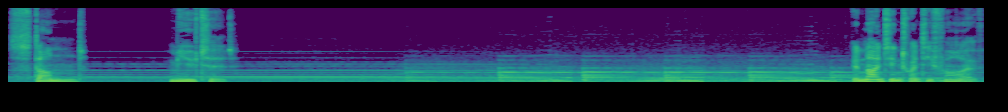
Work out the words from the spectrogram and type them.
stunned, muted. In 1925,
